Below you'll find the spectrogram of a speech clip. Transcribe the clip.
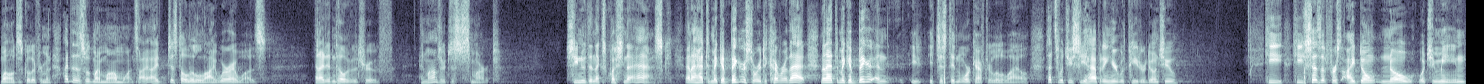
well, I'll just go there for a minute. I did this with my mom once. I, I just a little lie where I was, and I didn't tell her the truth. And moms are just smart. She knew the next question to ask, and I had to make a bigger story to cover that. Then I had to make a bigger, and it just didn't work after a little while. That's what you see happening here with Peter, don't you? He, he says at first, I don't know what you mean,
